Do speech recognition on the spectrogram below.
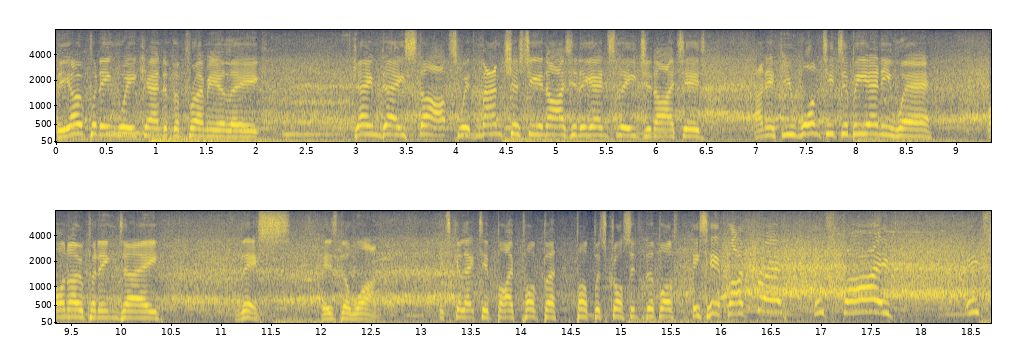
the opening weekend of the Premier League. Game day starts with Manchester United against Leeds United. And if you wanted to be anywhere on opening day, this is the one. It's collected by Pogba. Pogba's cross into the box. He's hit by Fred. It's five. It's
